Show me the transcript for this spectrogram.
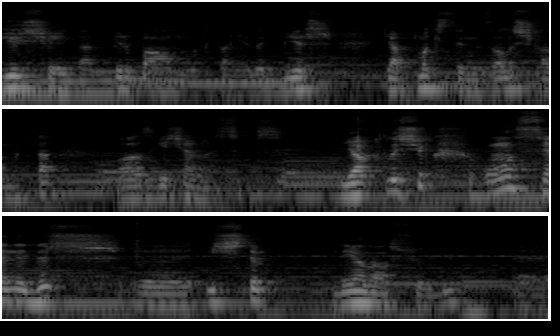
bir şeyden, bir bağımlılıktan ya da bir yapmak istediğiniz alışkanlıktan vazgeçemezsiniz. Yaklaşık 10 senedir e, içtim. Ne yalan söyleyeyim. E,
